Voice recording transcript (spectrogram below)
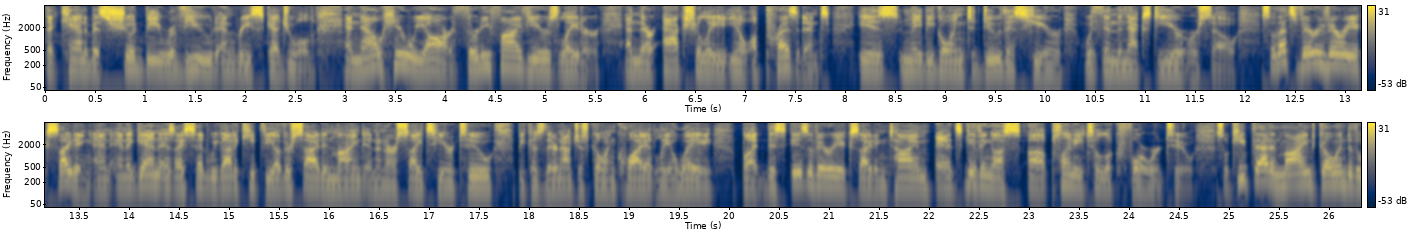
that cannabis should be reviewed and rescheduled. And now here we are 35 years later and they're actually, you know, a president is maybe going to do this here within the next year or so. So that's very very exciting. And and again, as I said, we got to keep the other side in mind and in our sights here too because they're not just going quietly away, but this is a very exciting time and it's giving us uh, plenty to look forward to. So keep that in mind. Go into the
